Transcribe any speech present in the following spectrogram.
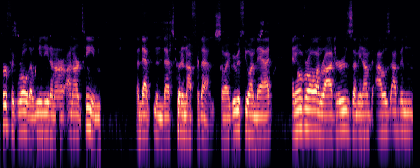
perfect role that we need on our on our team," and that and that's good enough for them. So I agree with you on that. And overall on Rodgers, I mean, I've, I was I've been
